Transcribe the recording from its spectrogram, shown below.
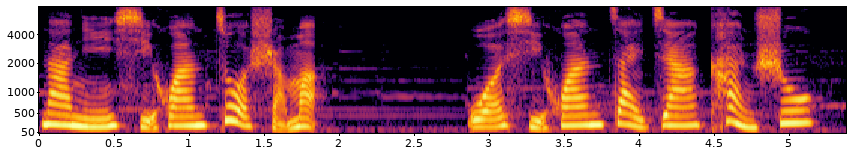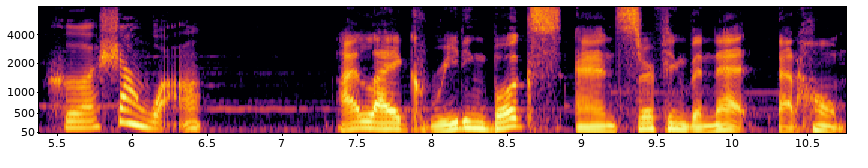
那你喜欢做什么？ 我喜欢在家看书和上网。 I like reading books and surfing the net at home.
